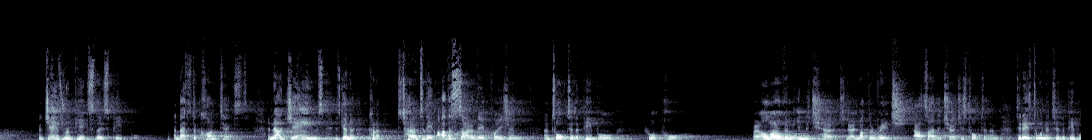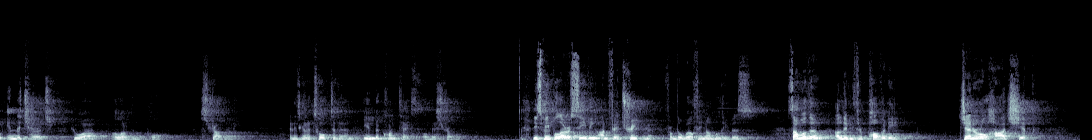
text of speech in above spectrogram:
And James rebukes those people. And that's the context. And now James is going to kind of turn to the other side of the equation and talk to the people who are poor. Right? A lot of them in the church. Now, not the rich outside the church. He's talked to them. Today he's talking to the people in the church who are, a lot of them, poor, struggling. And he's going to talk to them in the context of their struggle. These people are receiving unfair treatment from the wealthy non believers. Some of them are living through poverty, general hardship,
